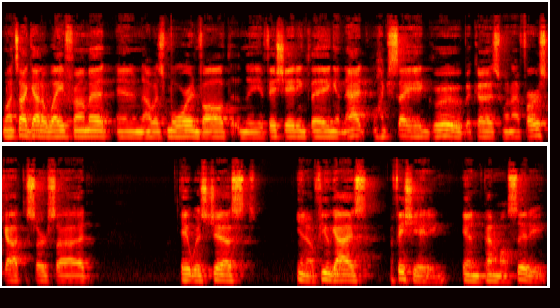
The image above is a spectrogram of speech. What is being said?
once I got away from it and I was more involved in the officiating thing, and that, like I say, it grew because when I first got to Surfside, it was just, you know, a few guys officiating in Panama City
